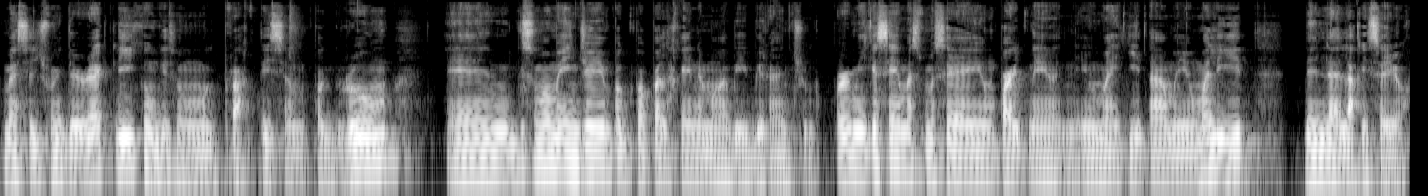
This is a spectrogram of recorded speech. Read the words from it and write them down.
message me directly kung gusto mo mag-practice ng pag-room and gusto mo ma-enjoy yung pagpapalaki ng mga baby rancho. For me kasi mas masaya yung part na yun, yung makikita mo yung maliit, then lalaki sa'yo.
